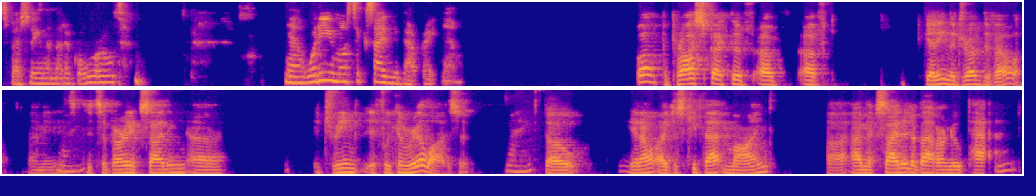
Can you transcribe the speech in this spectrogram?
especially in the medical world. Now, what are you most excited about right now? Well, the prospect of of, of getting the drug developed. I mean, Right. it's it's a very exciting uh, dream if we can realize it. Right. So, you know, I just keep that in mind. Uh, I'm excited about our new patent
